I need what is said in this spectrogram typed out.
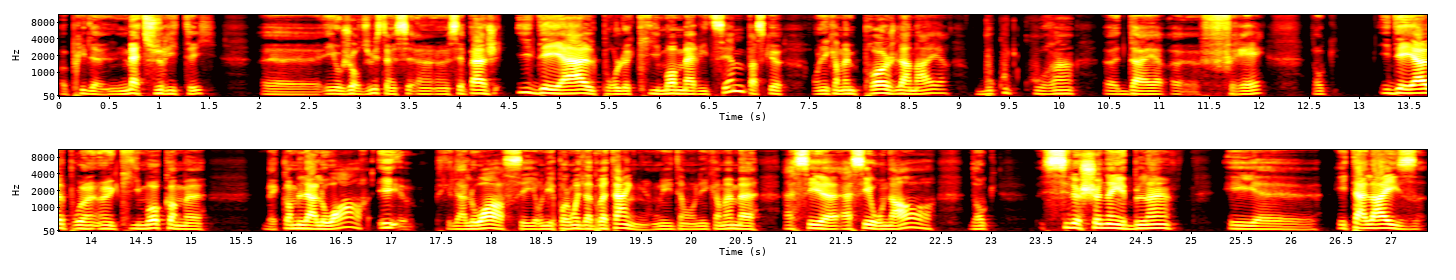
a pris une maturité. Euh, et aujourd'hui, c'est un, cépage idéal pour le climat maritime parce qu'on est quand même proche de la mer, beaucoup de courants d'air frais. Donc, idéal pour un, climat comme, ben, comme la Loire. Et la Loire, on n'est pas loin de la Bretagne. On est, on est quand même euh, assez, euh, assez au nord. Donc, si le chenin blanc est, euh, est à l'aise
